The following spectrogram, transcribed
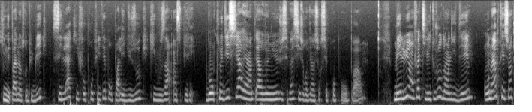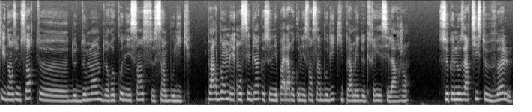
qui n'est pas notre public, c'est là qu'il faut profiter pour parler du zouk qui vous a inspiré. Bon, Claudiciard est intervenu, je ne sais pas si je reviens sur ses propos ou pas, mais lui, en fait, il est toujours dans l'idée, on a l'impression qu'il est dans une sorte euh, de demande de reconnaissance symbolique. Pardon, mais on sait bien que ce n'est pas la reconnaissance symbolique qui permet de créer, c'est l'argent. Ce que nos artistes veulent,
